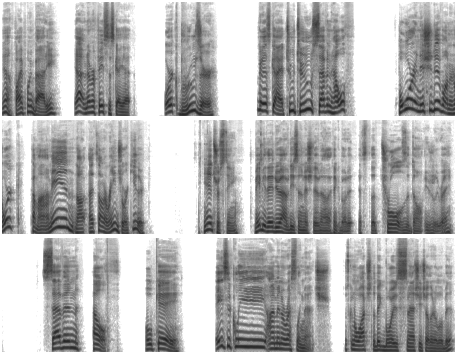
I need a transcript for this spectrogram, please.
Yeah, five point baddie. Yeah, I've never faced this guy yet. Orc Bruiser. Look at this guy, 2-2, 7 health, 4 initiative on an orc. Come on, man. Not It's not a ranged orc either. Interesting. Maybe they do have decent initiative now that I think about it. It's the trolls that don't usually, right? 7 health. Okay. Basically, I'm in a wrestling match. Just going to watch the big boys smash each other a little bit.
